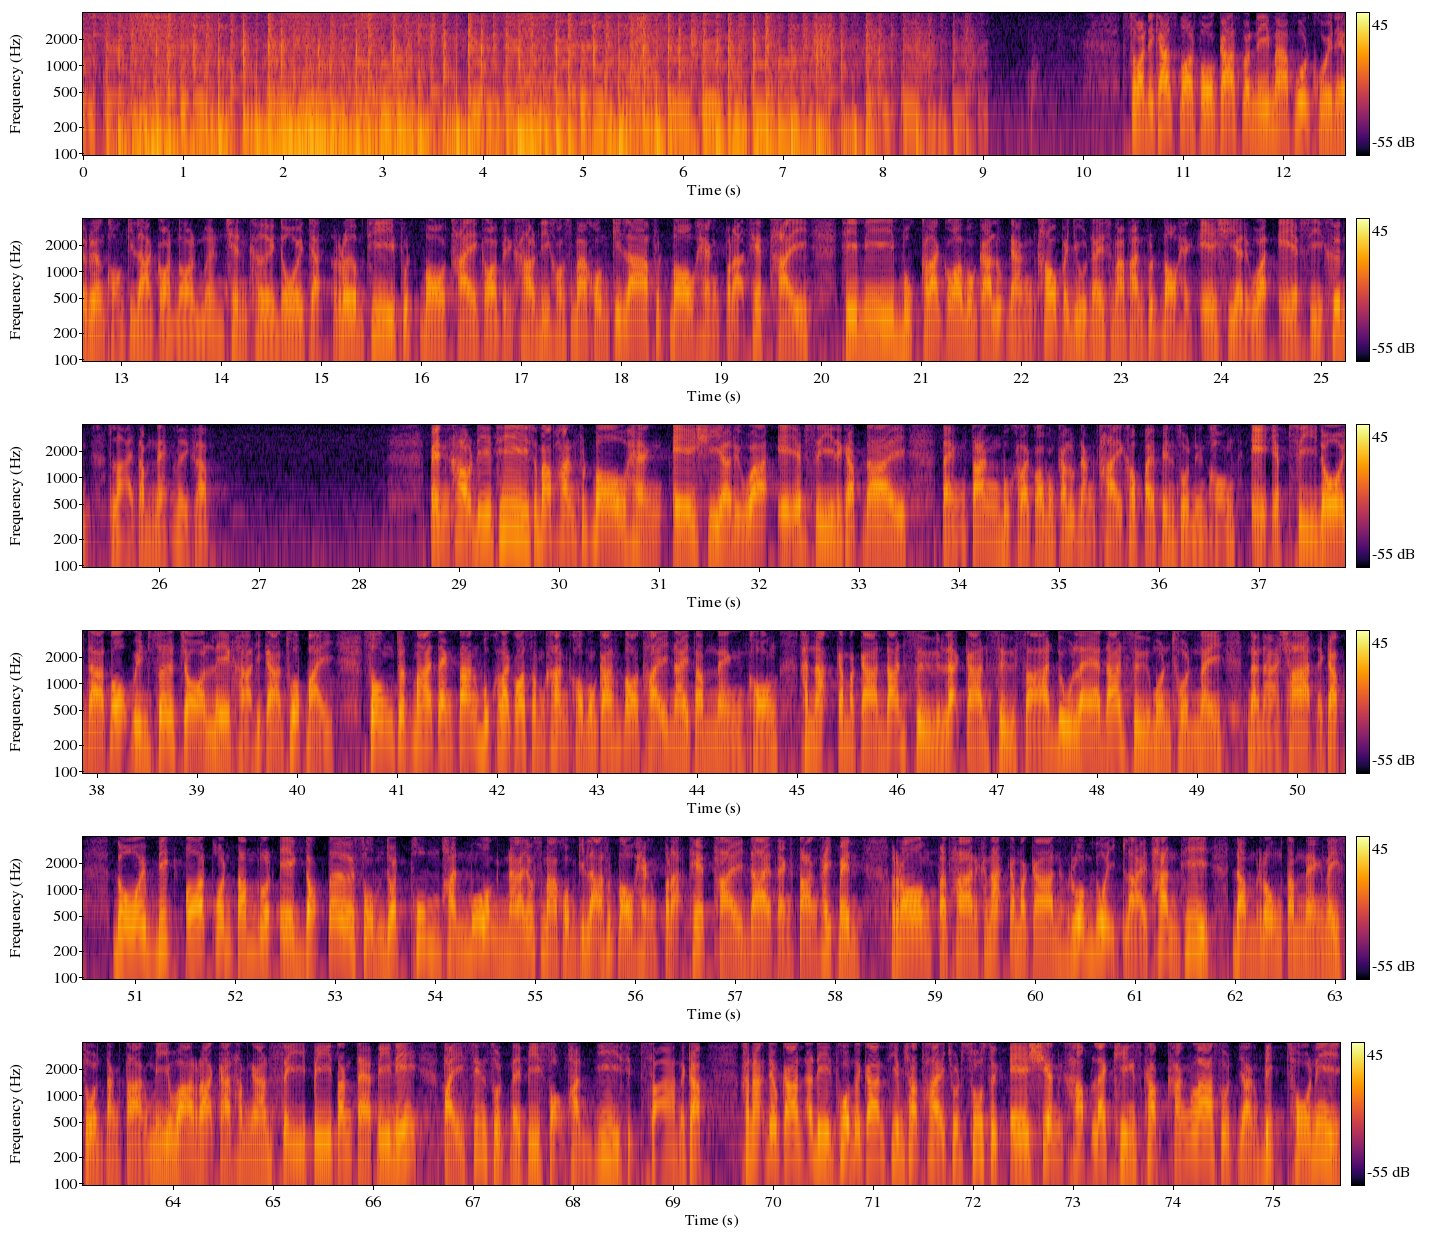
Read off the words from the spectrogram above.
สวัสดีครับ Sport Focus วันนี้มาพูดคุยในเรื่องของกีฬาก่อนนอนเหมือนเช่นเคย โดยจะเริ่มที่ฟุตบอลไทยก่อนเป็นข่าวดีของสมาคมกีฬาฟุตบอลแห่งประเทศไทย ที่มีบุคลากรวงการลูกหนังเข้าไปอยู่ในสมาพันธ์ฟุตบอลแห่งเอเชีย หรือว่า AFC ขึ้นหลายตำแหน่งเลยครับ เป็นข่าวดีที่สมาพันธ์ฟุตบอลแห่งเอเชีย หรือว่า AFC นะครับได้แต่งตั้งบุคลากรวงการลูกหนังไทยเข้าไปเป็นส่วนหนึ่งของ AFC โดยดาโตวินเซอร์จอห์นเลขาธิการทั่วไป ส่งจดหมายแต่งตั้งบุคลากรสำคัญของวงการฟุตบอลไทยในตำแหน่งของคณะกรรมการด้านสื่อ และการสื่อสารดูแลด้านสื่อมวลชนในนานาชาตินะครับโดยบิ๊กอ๊อดพลตำรวจเอกดร สมยศพุ่มพันธุ์ม่วง นายกสมาคมกีฬาฟุตบอลแห่งประเทศไทยได้แต่งตั้งให้เป็นรองประธานคณะกรรมการร่วมด้วยอีกหลายท่านที่ดำรงตำแหน่งในส่วนต่างๆ มีวาระการทำงาน 4 ปีตั้งแต่ปีนี้ไปสิ้นสุดในปี 2023 นะครับขณะเดียวกันอดีตผู้อำนวยการทีมชาติไทยชุดสู้ศึกเอเชียนคัพและคิงส์คัพครั้งล่าสุดอย่างบิ๊กโทนี่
